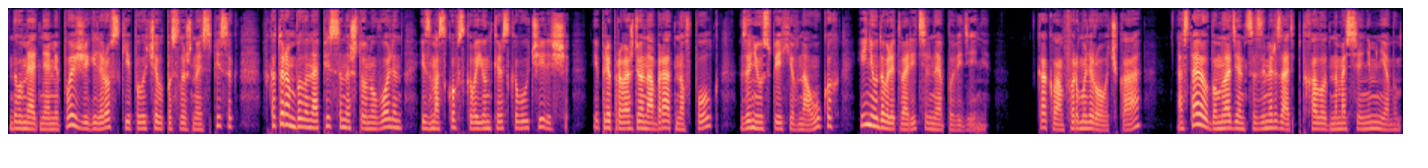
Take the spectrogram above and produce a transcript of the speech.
Двумя днями позже Гелеровский получил послужной список, в котором было написано, что он уволен из Московского юнкерского училища и припровожден обратно в полк за неуспехи в науках и неудовлетворительное поведение. Как вам формулировочка, а? Оставил бы младенца замерзать под холодным осенним небом,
